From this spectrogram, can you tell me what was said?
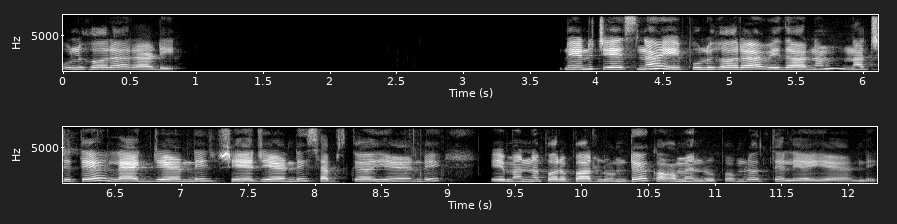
పులిహోర రెడీ. నేను చేసిన ఈ పులిహోర విధానం నచ్చితే లైక్ చేయండి షేర్ చేయండి సబ్స్క్రైబ్ చేయండి. ఏమన్నా పొరపాట్లు ఉంటే కామెంట్ రూపంలో తెలియజేయండి.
